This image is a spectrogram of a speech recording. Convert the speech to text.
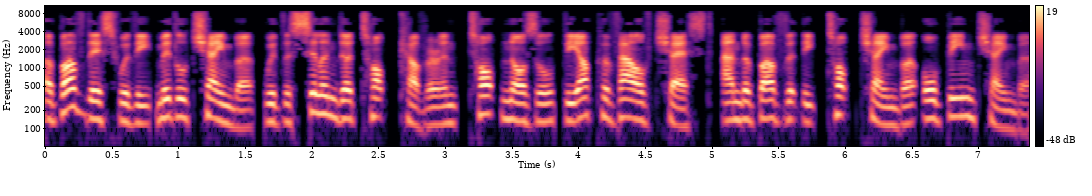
Above this were the middle chamber, with the cylinder top cover and top nozzle the upper valve chest, and above that the top chamber or beam chamber.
